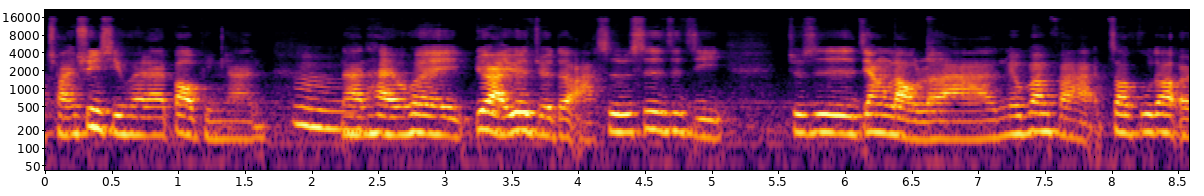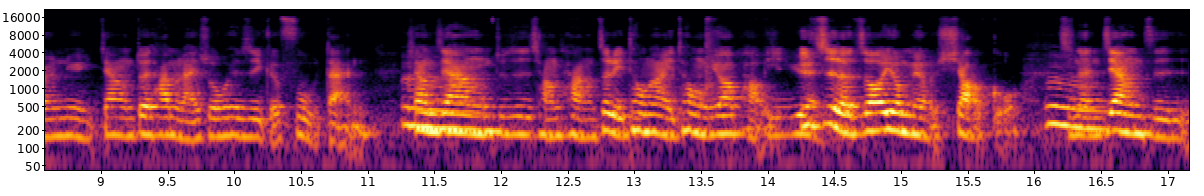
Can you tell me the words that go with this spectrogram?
传讯息回来报平安。嗯，那他也会越来越觉得啊，是不是自己就是这样老了啊，没有办法照顾到儿女，这样对他们来说会是一个负担。像这样就是常常这里痛那里痛，又要跑医院，医治了之后又没有效果，只能这样子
